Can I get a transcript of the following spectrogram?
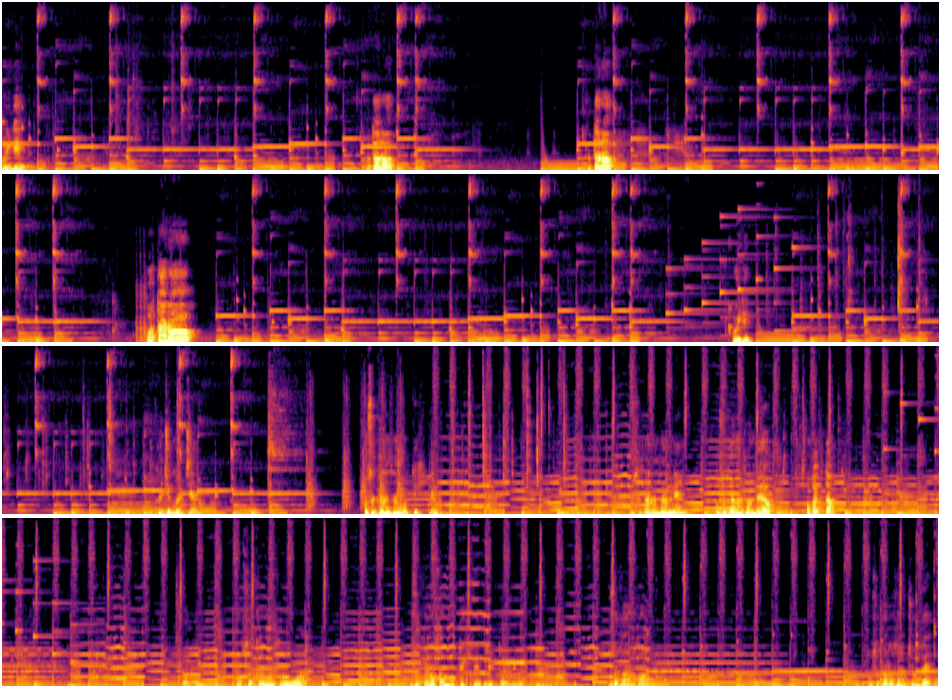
おいで。小太郎小太郎小太郎。おいで。こっちこっちやん。お魚さん持ってきて。お魚さんね。お魚さんだよ。わかった？お魚さんは？お魚さん持ってきてって言ったんだよお魚さん。お魚さんちょうだい。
